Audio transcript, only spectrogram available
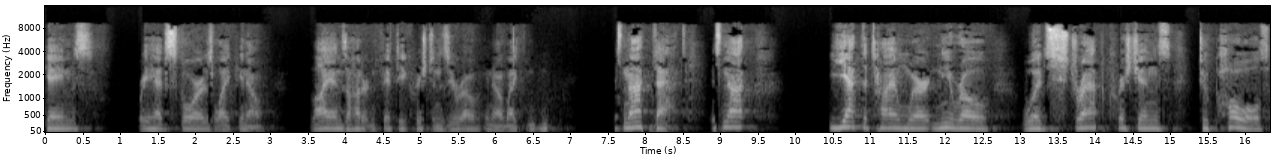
games where you had scores like, you know, Lions 150, Christian zero, you know, like it's not that. It's not yet the time where Nero would strap Christians to poles,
